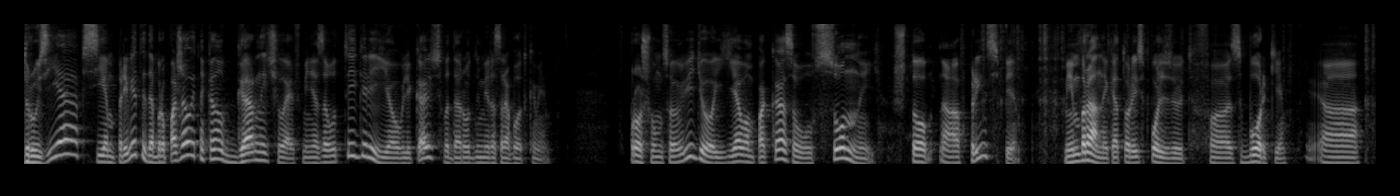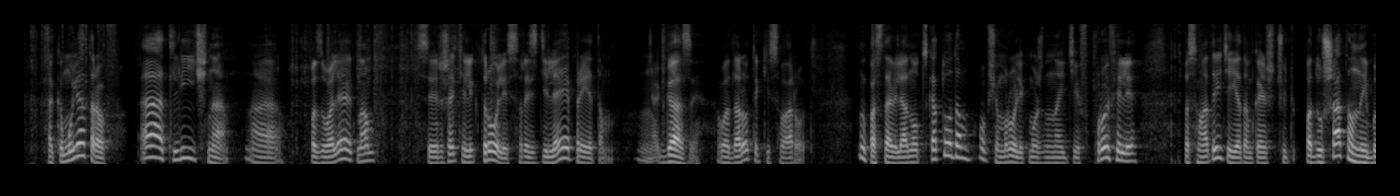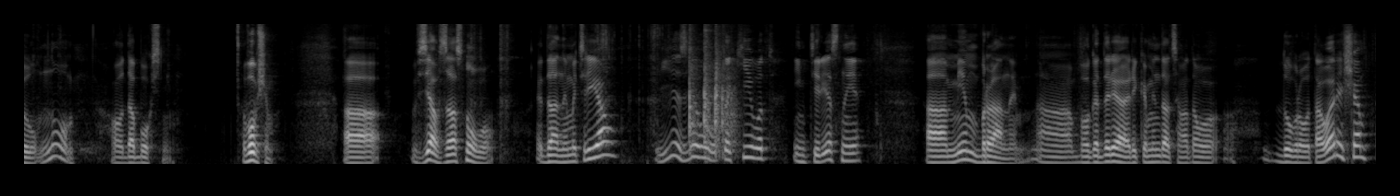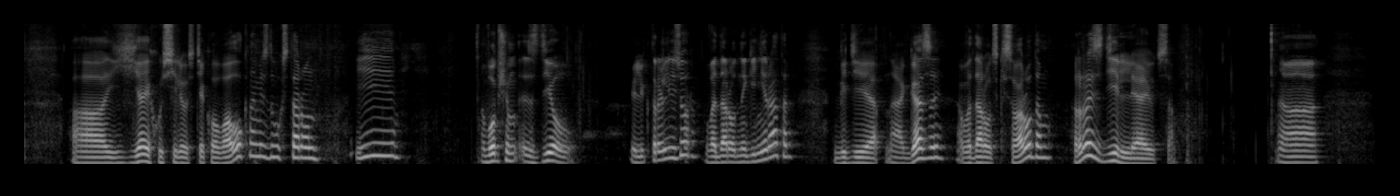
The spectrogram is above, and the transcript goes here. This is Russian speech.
Друзья, всем привет и добро пожаловать на канал Гарный Человек. Меня зовут Игорь, и я увлекаюсь водородными разработками. В прошлом своем видео я вам показывал сонный, что а, в принципе мембраны, которые используют в а, сборке а, аккумуляторов, отлично позволяют нам совершать электролиз, разделяя при этом газы водород и кислород. Мы поставили анод с катодом. В общем, ролик можно найти в профиле. Посмотрите, я там, конечно, чуть подушатанный был, но о, да бог с ним. В общем, э, взяв за основу данный материал, я сделал вот такие вот интересные э, мембраны. Э, благодаря рекомендациям одного доброго товарища, я их усилил стекловолокнами с двух сторон. И в общем, сделал электролизер, водородный генератор, где а, газы, водород с кислородом разделяются. А,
